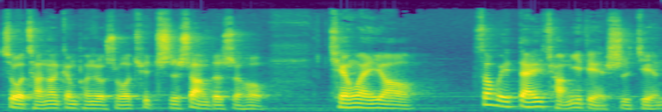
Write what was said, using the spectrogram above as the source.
是我常常跟朋友说，去池上的时候，千万要稍微待长一点时间，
